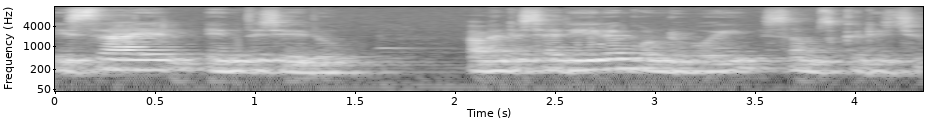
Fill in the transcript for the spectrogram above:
ഇസ്രായേൽ എന്തു ചെയ്തു? അവന്റെ ശരീരം കൊണ്ടുപോയി സംസ്കരിച്ചു.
